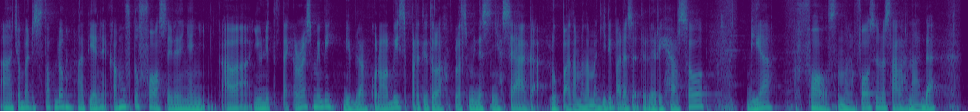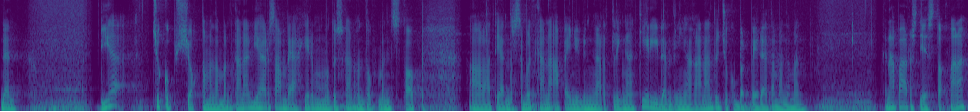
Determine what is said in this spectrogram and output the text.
uh, coba di stop dong latihannya. Kamu tuh false dia nyanyi. Uh, you need to take a rest maybe. Dia bilang kurang lebih seperti itulah plus minusnya. Saya agak lupa teman-teman. Jadi pada saat dari rehearsal dia false teman. False itu salah nada. Dan dia cukup shock teman-teman karena dia harus sampai akhir memutuskan untuk menstop uh, latihan tersebut karena apa yang didengar telinga kiri dan telinga kanan itu cukup berbeda teman-teman. Kenapa harus dia stop? Karena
